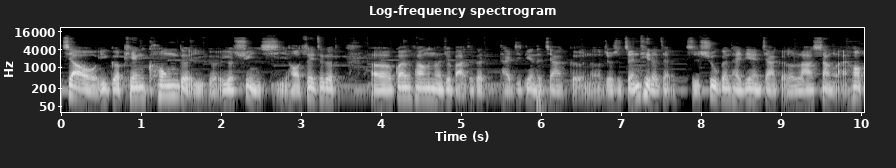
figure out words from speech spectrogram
较一个偏空的一个一个讯息哈，所以这个呃官方呢就把这个台积电的价格呢，就是整体的整指数跟台积电的价格都拉上来哈。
